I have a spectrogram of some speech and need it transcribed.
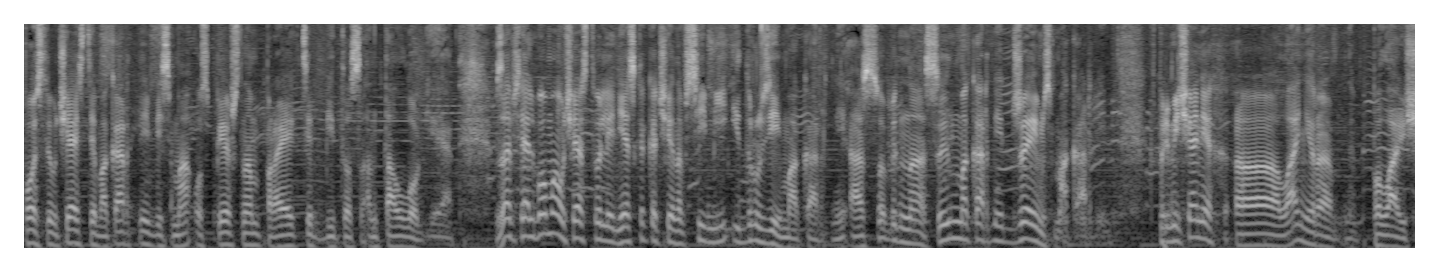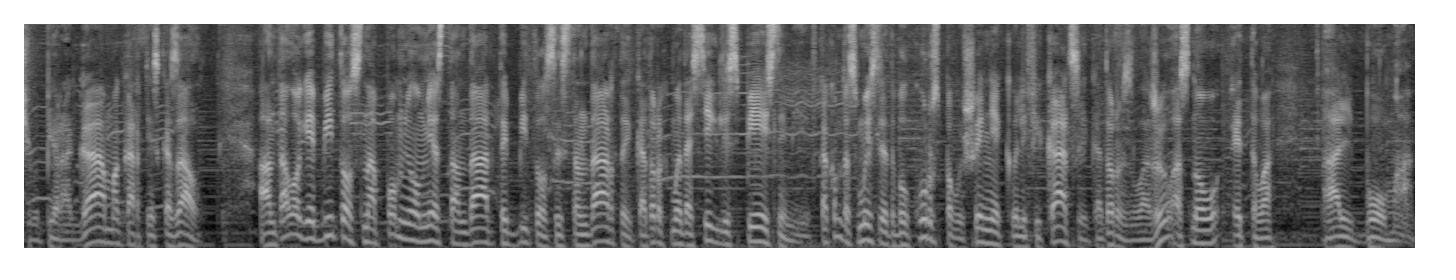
после участия Маккартни в весьма успешном проекте «Битлз Антология». В записи альбома участвовали несколько членов семьи и друзей Маккартни, а особенно сын Маккартни Джеймс Маккартни. В примечаниях э, лайнера «Пылающего пирога» Маккартни сказал – Антология Битлз напомнила мне стандарты Битлз и стандарты, которых мы достигли с песнями. В каком-то смысле это был курс повышения квалификации, который заложил основу этого альбома.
